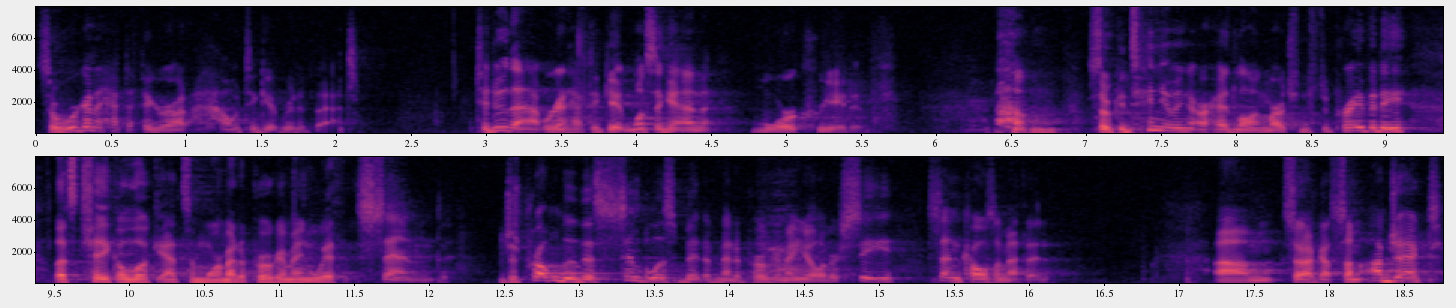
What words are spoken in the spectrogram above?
So we're gonna have to figure out how to get rid of that. To do that, we're gonna have to get, once again, more creative. Um, so continuing our headlong march into depravity, let's take a look at some more metaprogramming with send, which is probably the simplest bit of metaprogramming you'll ever see. Send calls a method. Um, so I've got some object,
